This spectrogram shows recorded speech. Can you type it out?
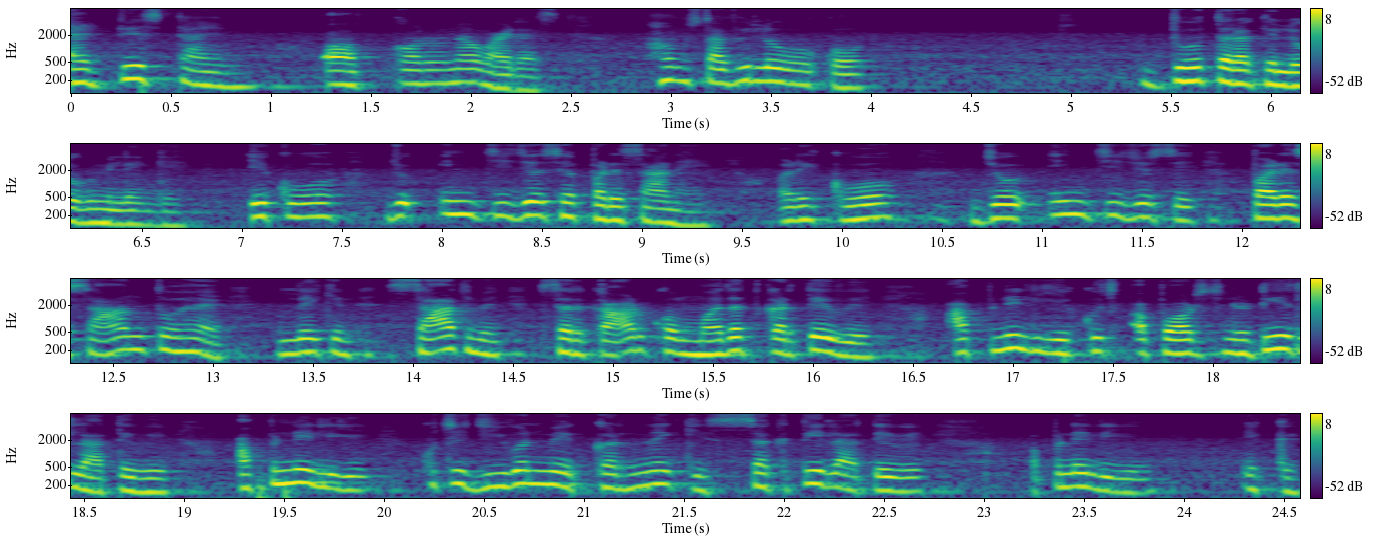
At this time of corona virus हम सभी लोगों को दो तरह के लोग मिलेंगे। एक वो जो इन चीज़ों से परेशान है और एक वो जो इन चीज़ों से परेशान तो हैं, लेकिन साथ में सरकार को मदद करते हुए, अपने लिए कुछ अपॉर्चुनिटीज़ लाते हुए, अपने लिए कुछ जीवन में करने की शक्ति लाते हुए, अपने लिए एक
